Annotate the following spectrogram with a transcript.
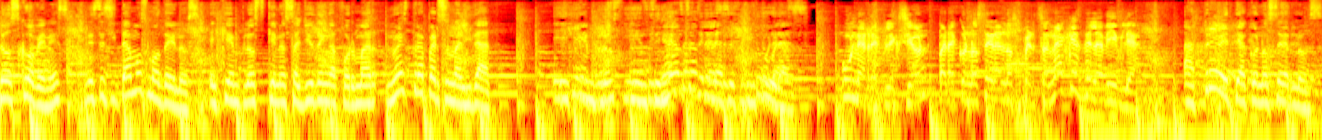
Los jóvenes necesitamos modelos, ejemplos que nos ayuden a formar nuestra personalidad. Ejemplos y enseñanzas de las escrituras. Una reflexión para conocer a los personajes de la Biblia. Atrévete a conocerlos.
